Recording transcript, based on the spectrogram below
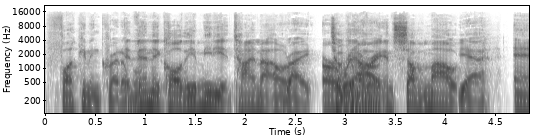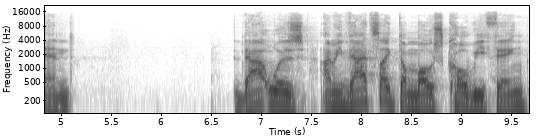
fucking incredible. And then they call the immediate timeout. Right. Or Took whatever and sub him out. Yeah. And that was, I mean, that's like the most Kobe thing.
